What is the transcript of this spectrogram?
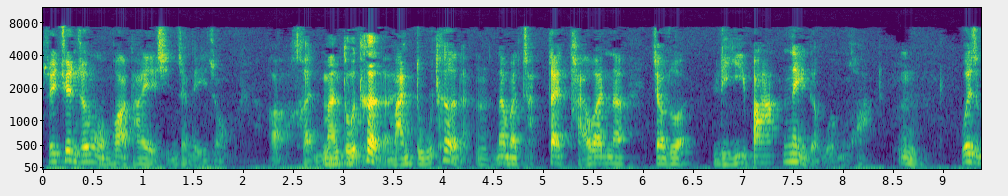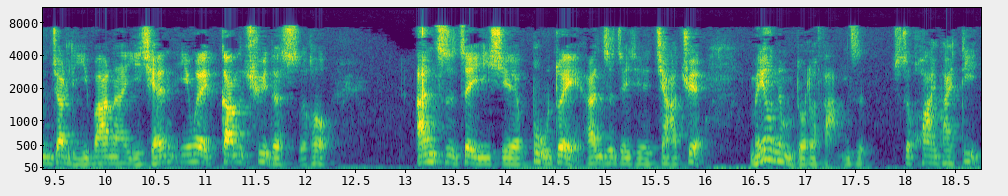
所以眷村文化它也形成了一种啊很蛮独特的，蛮独特的。嗯。那么在在台湾呢，叫做篱笆内的文化。嗯。为什么叫篱笆呢？以前因为刚去的时候安置这一些部队，安置这些家眷，没有那么多的房子，就是画一块地，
